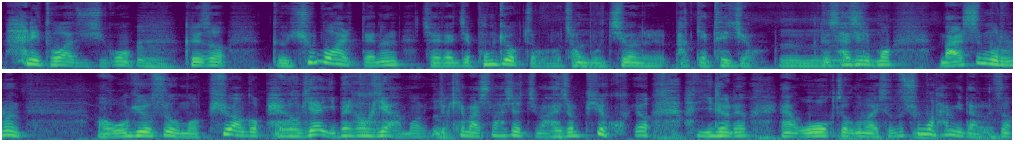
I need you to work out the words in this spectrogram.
많이 도와주시고 음. 그래서 그 휴보할 때는 저희가 이제 본격적으로 정부 지원을 받게 되죠. 음. 그래서 사실 뭐 말씀으로는 어, 오 교수 뭐 필요한 거 100억이야, 200억이야 뭐 이렇게 음. 말씀하셨지만 아니 좀 필요고요. 1년에 한 5억 정도만 있어도 충분합니다. 그래서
